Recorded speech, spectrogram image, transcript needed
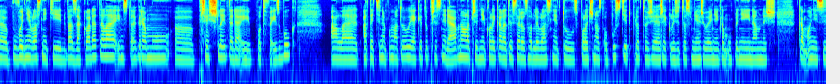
eh, původně vlastně ti dva zakladatelé Instagramu eh, přešli teda i pod Facebook ale a teď si nepamatuju, jak je to přesně dávno, ale před několika lety se rozhodli vlastně tu společnost opustit, protože řekli, že to směřuje někam úplně jinam, než kam oni si,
